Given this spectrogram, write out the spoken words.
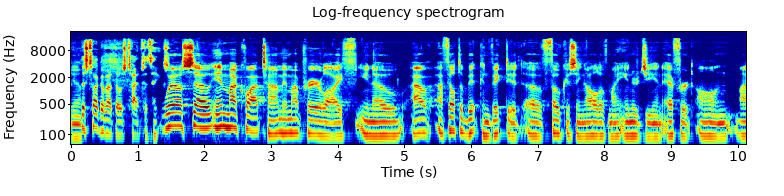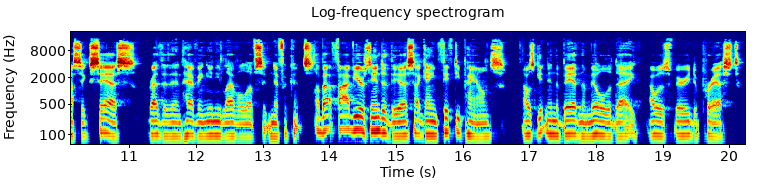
Yeah. Let's talk about those types of things. Well, so in my quiet time, in my prayer life, you know, I, I, felt a bit convicted of focusing all of my energy and effort on my success rather than having any level of significance. About five years into this, I gained 50 pounds. I was getting in the bed in the middle of the day. I was very depressed.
